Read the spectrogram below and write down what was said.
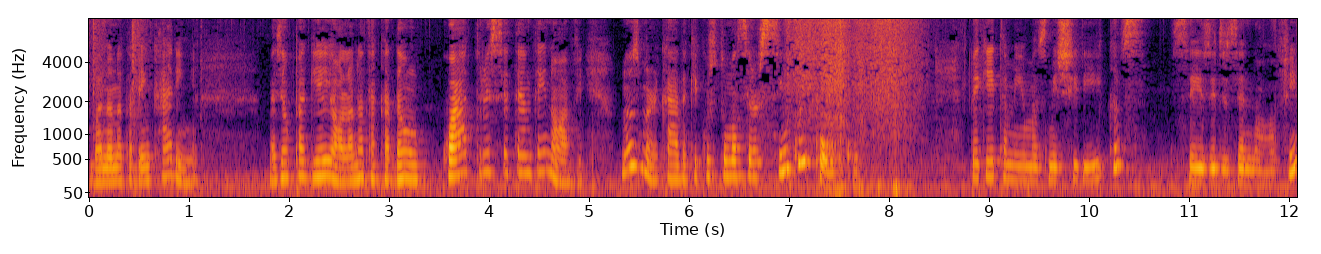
banana tá bem carinha. Mas eu paguei, ó, lá no Atacadão, R$4,79. Nos mercados aqui costuma ser cinco e pouco. Peguei também umas mexericas, R$6,19.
